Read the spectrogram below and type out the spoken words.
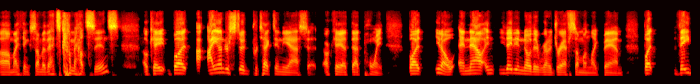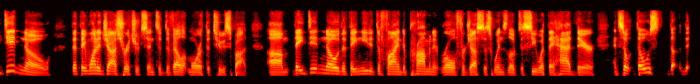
Um, I think some of that's come out since. Okay. But I understood protecting the asset. Okay. At that point. But, you know, and now, and they didn't know they were going to draft someone like Bam, but they did know that they wanted Josh Richardson to develop more at the two spot. Um, they did know that they needed to find a prominent role for Justice Winslow to see what they had there. And so those the the,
